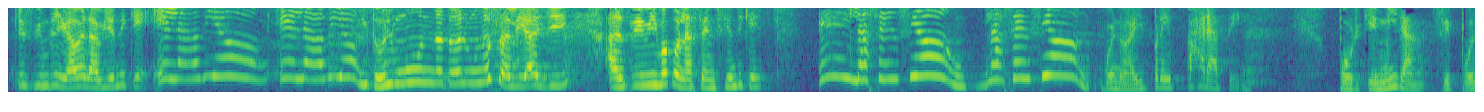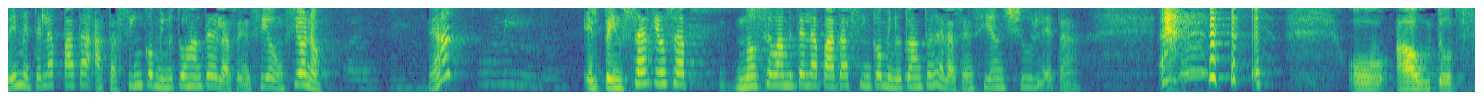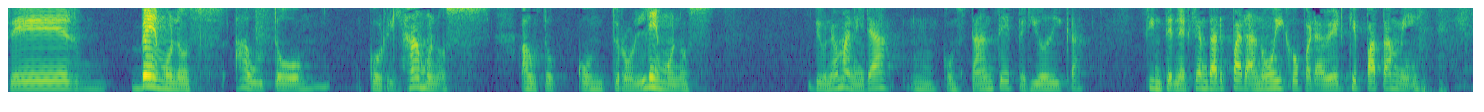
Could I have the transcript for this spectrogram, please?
Que siempre llegaba el avión y que, ¡el avión! ¡el avión! Y todo el mundo, todo el mundo salía allí, así mismo con la ascensión de que, ¡Ey, la ascensión! ¡La ascensión! Bueno, ahí prepárate. Porque mira, se puede meter la pata hasta cinco minutos antes de la ascensión, ¿sí o no? ¿Ya? El pensar que no se, va, no se va a meter la pata cinco minutos antes de la ascensión, chuleta. o auto-observémonos, auto corrijámonos, autocontrolémonos de una manera mm, constante, periódica, sin tener que andar paranoico para ver qué pata me,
